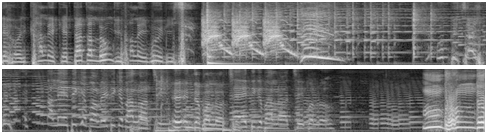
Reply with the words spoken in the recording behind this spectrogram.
দেহ খালে কে দাদা লুঙ্গি ফালাই বুড়িস উম চাইও তাহলে এদিকে বলো এদিকে ভালো আছে। এ ইন্দে ভালো আছে। হ্যাঁ এদিকে ভালো আছে বলো। বন্ধু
